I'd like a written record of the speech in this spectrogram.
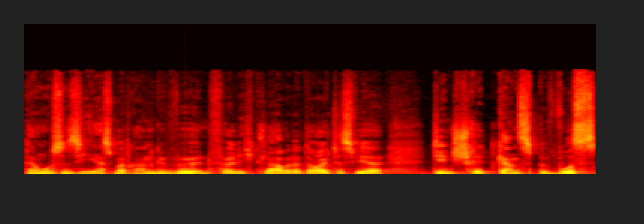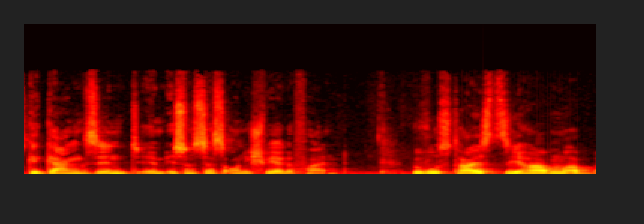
da muss man sich erstmal dran gewöhnen, völlig klar. Aber dadurch, dass wir den Schritt ganz bewusst gegangen sind, ähm, ist uns das auch nicht schwer gefallen. Bewusst heißt, Sie haben ab,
